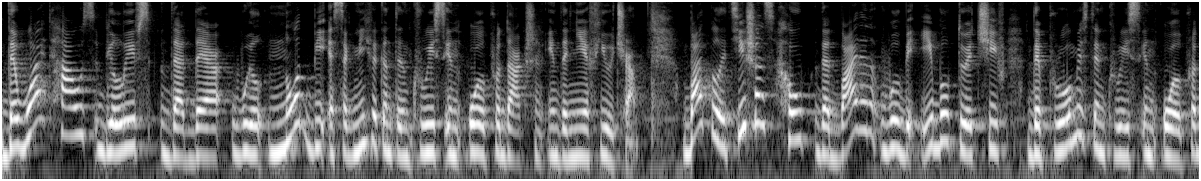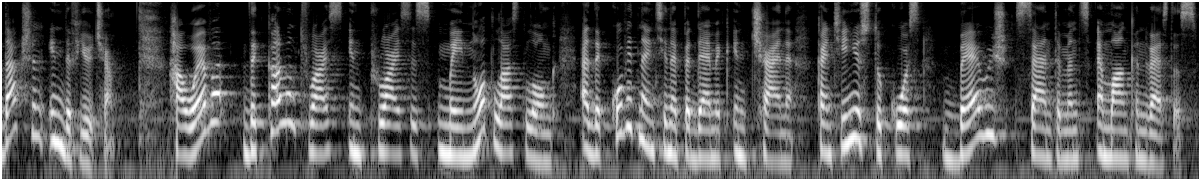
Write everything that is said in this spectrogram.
The White House believes that there will not be a significant increase in oil production in the near future, but politicians hope that Biden will be able to achieve the promised increase in oil production in the future. However, the current rise in prices may not last long as the COVID-19 epidemic in China continues to cause bearish sentiments among investors.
